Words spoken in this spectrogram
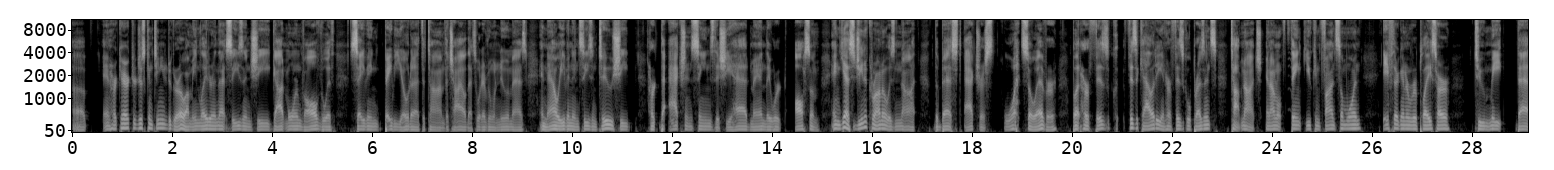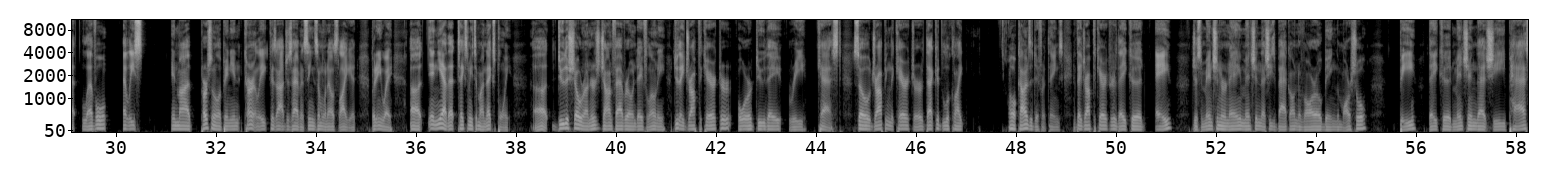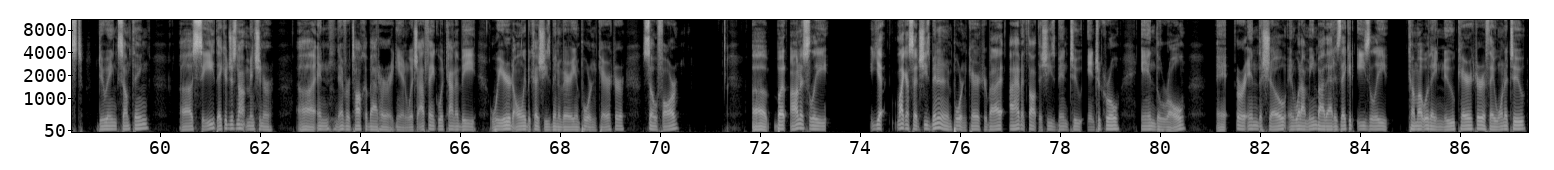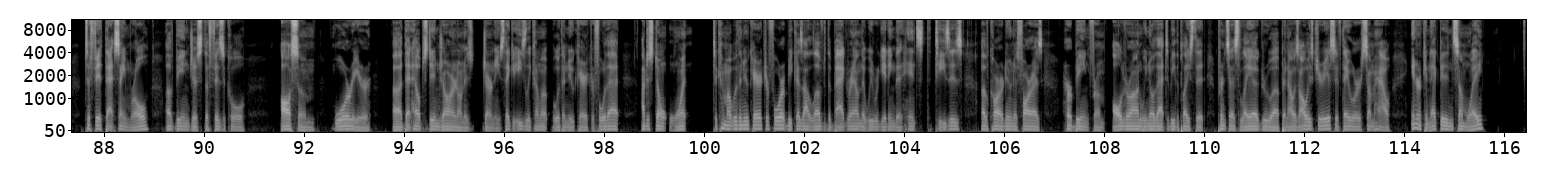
uh, and her character just continued to grow. I mean, later in that season, she got more involved with saving Baby Yoda at the time, the child. That's what everyone knew him as. And now, even in season two, she her the action scenes that she had, man, they were awesome. And yes, Gina Carano is not the best actress whatsoever, but her physical physicality and her physical presence top notch. And I don't think you can find someone if they're going to replace her to meet that level, at least in my personal opinion, currently, because I just haven't seen someone else like it. But anyway, uh, and yeah, that takes me to my next point. Uh, do the showrunners, Jon Favreau and Dave Filoni, do they drop the character or do they recast? So, dropping the character, that could look like all kinds of different things. If they drop the character, they could A, just mention her name, mention that she's back on Nevarro being the marshal. B, they could mention that she passed doing something. Uh, C, they could just not mention her uh, and never talk about her again, which I think would kind of be weird only because she's been a very important character so far. Uh, but honestly, yeah, like I said, she's been an important character, but I, I haven't thought that she's been too integral in the role eh, or in the show. And what I mean by that is they could easily come up with a new character if they wanted to to fit that same role of being just the physical, awesome warrior uh, that helps Din Djarin on his journeys. They could easily come up with a new character for that. I just don't want to come up with a new character for it because I loved the background that we were getting, the hints, the teases of Cara Dune as far as her being from Alderaan. We know that to be the place that Princess Leia grew up, and I was always curious if they were somehow interconnected in some way.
